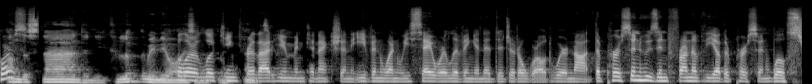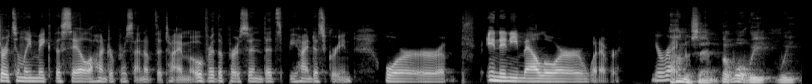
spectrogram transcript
understand, and you can look them in the people eyes. People are looking for that human connection, even when we say we're living in a digital world. We're not. The person who's in front of the other person will certainly make the sale 100% of the time over the person that's behind a screen or in an email or whatever. You're right. 100%. But what we we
